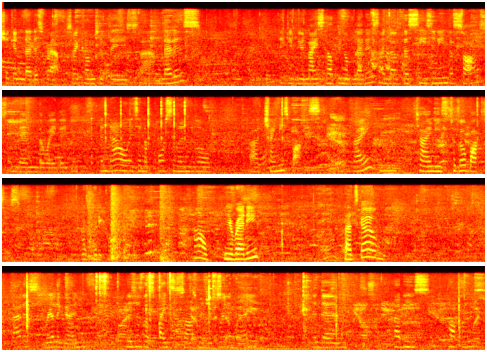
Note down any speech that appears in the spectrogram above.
chicken lettuce wrap. So it comes with this um, lettuce. They give you a nice helping of lettuce. I love the seasoning, the sauce, and then the way they do. And now it's in a porcelain little uh, Chinese box, Yeah. right? Chinese to-go boxes. That's pretty cool. Oh, you ready? Let's go. That is really good. This is the spicy sauce, which is really good. And then hubby's poppers.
